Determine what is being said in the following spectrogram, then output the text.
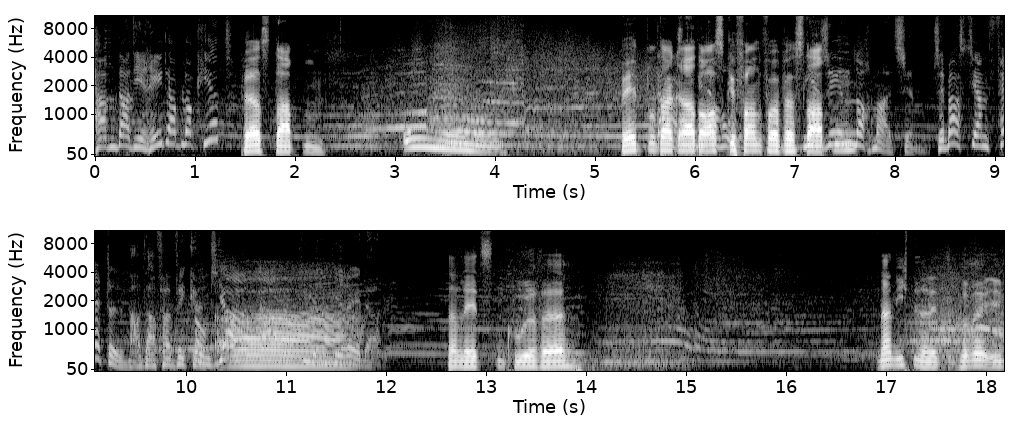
Haben da die Räder blockiert? Verstappen. Uh. Vettel da gerade ausgefahren vor Wir sehen Verstappen. nochmals hin. Sebastian Vettel war da verwickelt. Und ja, Ah. da blockieren die Räder. Der letzten Kurve. Nein, nicht in der letzten Kurve, im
